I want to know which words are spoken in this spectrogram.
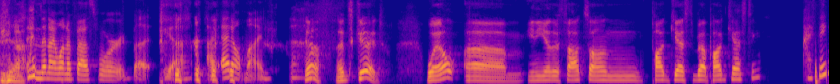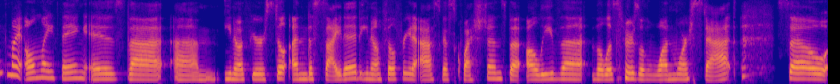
yeah. And then I want to fast forward, but yeah, I, I don't mind. Yeah, that's good. Well, um, any other thoughts on podcast about podcasting? I think my only thing is that, um, you know, if you're still undecided, you know, feel free to ask us questions, but I'll leave the, the listeners with one more stat. So,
